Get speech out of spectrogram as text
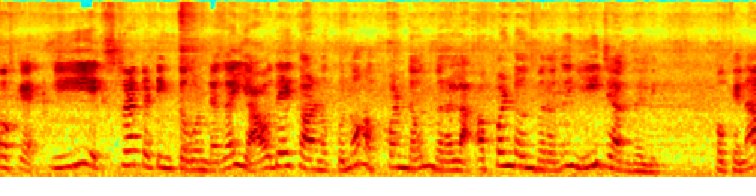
ಓಕೆ ಈ ಎಕ್ಸ್ಟ್ರಾ ಕಟ್ಟಿಂಗ್ ತಗೊಂಡಾಗ ಯಾವುದೇ ಕಾರಣಕ್ಕೂ ಅಪ್ ಆ್ಯಂಡ್ ಡೌನ್ ಬರಲ್ಲ. ಅಪ್ ಆ್ಯಂಡ್ ಡೌನ್ ಬರೋದು ಈ ಜಾಗದಲ್ಲಿ. ಓಕೆನಾ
